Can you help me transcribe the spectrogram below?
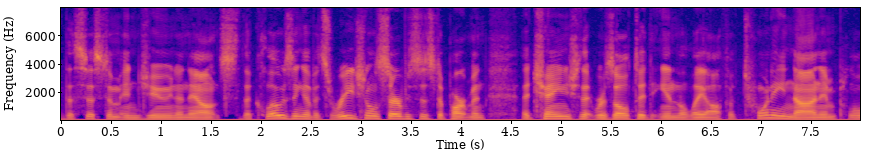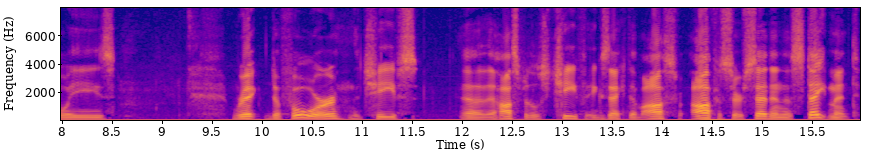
The system in June announced the closing of its regional services department, a change that resulted in the layoff of 29 employees. Rick DeFore, the chief's uh, the hospital's chief executive officer, said in a statement,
